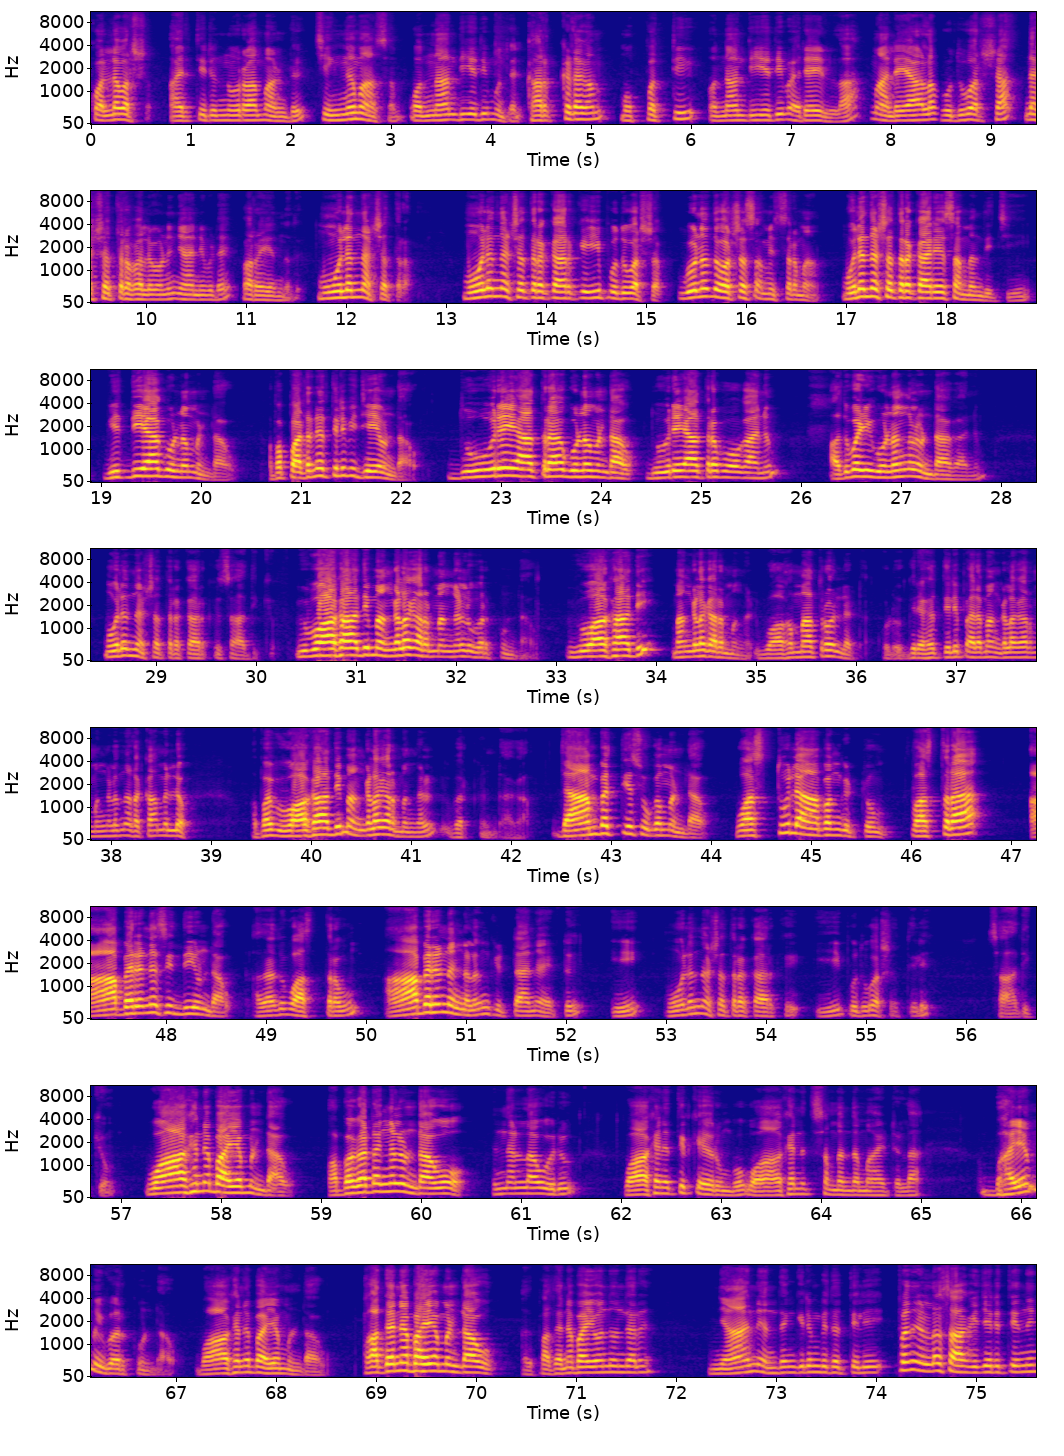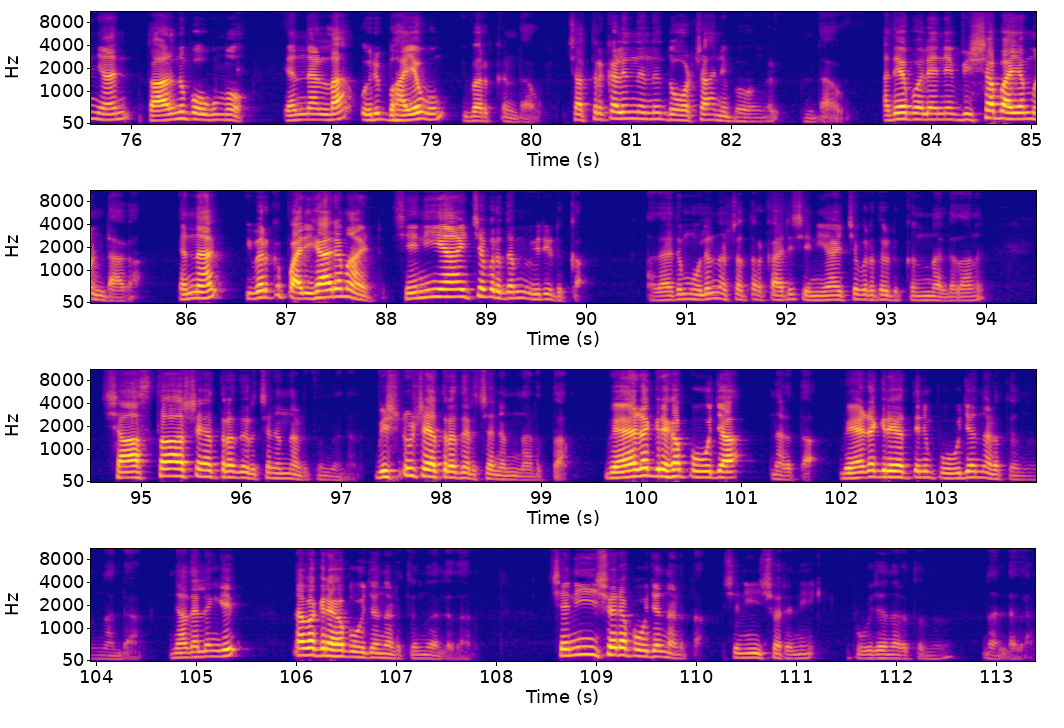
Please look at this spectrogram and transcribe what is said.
കൊല്ലവർഷം ആയിരത്തി ഇരുന്നൂറാം ആണ്ട് ചിങ്ങമാസം ഒന്നാം തീയതി മുതൽ കർക്കിടകം മുപ്പത്തി ഒന്നാം തീയതി വരെയുള്ള മലയാള പുതുവർഷ നക്ഷത്രഫലമാണ് ഞാനിവിടെ പറയുന്നത്. മൂലം നക്ഷത്രം. മൂലം നക്ഷത്രക്കാർക്ക് ഈ പുതുവർഷം ഗുണദോഷ സമ്മിശ്രമാണ്. മൂലം നക്ഷത്രക്കാരെ സംബന്ധിച്ച് വിദ്യാഗുണം ഉണ്ടാവും അപ്പോൾ പഠനത്തിൽ വിജയം ഉണ്ടാവും ദൂരയാത്ര ഗുണമുണ്ടാവും. ദൂരയാത്ര പോകാനും അതുവഴി ഗുണങ്ങൾ ഉണ്ടാകാനും മൂലം നക്ഷത്രക്കാർക്ക് സാധിക്കും. വിവാഹാദി മംഗളകർമ്മങ്ങൾ ഇവർക്കുണ്ടാവും. വിവാഹാദി മംഗളകർമ്മങ്ങൾ. വിവാഹം മാത്രമല്ല കേട്ടോ ഗ്രഹത്തിൽ പല മംഗളകർമ്മങ്ങളും നടക്കാമല്ലോ. അപ്പോൾ വിവാഹാദി മംഗളകർമ്മങ്ങൾ ഇവർക്ക് ഉണ്ടാകാം ദാമ്പത്യ സുഖം ഉണ്ടാവും വസ്തുലാഭം കിട്ടും. വസ്ത്ര ആഭരണ സിദ്ധി ഉണ്ടാവും അതായത് വസ്ത്രവും ആഭരണങ്ങളും കിട്ടാനായിട്ട് ഈ മൂലം നക്ഷത്രക്കാർക്ക് ഈ പുതുവർഷത്തിൽ സാധിക്കും. വാഹന ഭയം ഉണ്ടാവും അപകടങ്ങൾ ഉണ്ടാവോ എന്നുള്ള ഒരു വാഹനത്തിൽ കയറുമ്പോൾ വാഹന സംബന്ധമായിട്ടുള്ള ഭയം ഇവർക്കുണ്ടാവും. വാഹന ഭയം ഉണ്ടാവും പതന ഭയം ഉണ്ടാവും അത് പതന ഭയം എന്ന് എന്താണ് ഞാൻ എന്തെങ്കിലും വിധത്തിൽ ഇപ്പോഴുള്ള സാഹചര്യത്തിൽ നിന്ന് ഞാൻ താഴ്ന്നു പോകുമോ എന്നുള്ള ഒരു ഭയവും ഇവർക്കുണ്ടാവും. ശത്രുക്കളിൽ നിന്ന് ദോഷാനുഭവങ്ങൾ ഉണ്ടാവും. അതേപോലെ തന്നെ വിഷഭയം ഉണ്ടാകാം. എന്നാൽ ഇവർക്ക് പരിഹാരമായിട്ട് ശനിയാഴ്ച വ്രതം ഇവർ ഇവരെടുക്കാം അതായത് മൂലം നക്ഷത്രക്കാർ ശനിയാഴ്ച വ്രതം എടുക്കുന്നത് നല്ലതാണ്. ശാസ്താക്ഷേത്ര ദർശനം നടത്തുന്നതാണ് വിഷ്ണു ക്ഷേത്ര ദർശനം നടത്താം. വേഴഗ്രഹ പൂജ നടത്താം. വേഴഗ്രഹത്തിന് പൂജ നടത്തുന്നത് നല്ലതാണ്. ഇനി അതല്ലെങ്കിൽ നവഗ്രഹ പൂജ നടത്തുന്നത് നല്ലതാണ്. ശനീശ്വര പൂജ നടത്താം. ശനീശ്വരന് പൂജ നടത്തുന്നത് നല്ലതാണ്.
